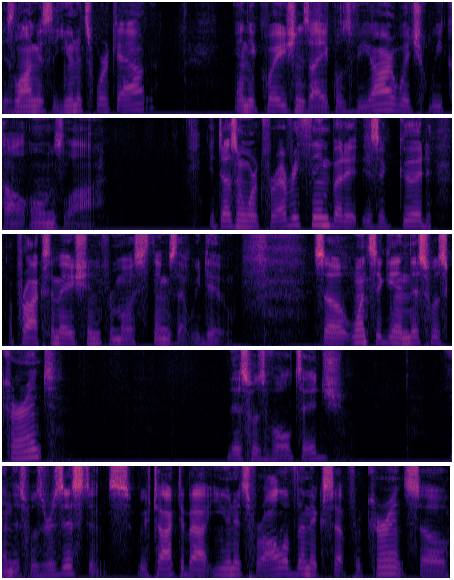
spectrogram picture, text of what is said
as long as the units work out. And the equation is I equals VR, which we call Ohm's law. It doesn't work for everything, but it is a good approximation for most things that we do. So once again, this was current, this was voltage, and this was resistance. We've talked about units for all of them except for current, so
